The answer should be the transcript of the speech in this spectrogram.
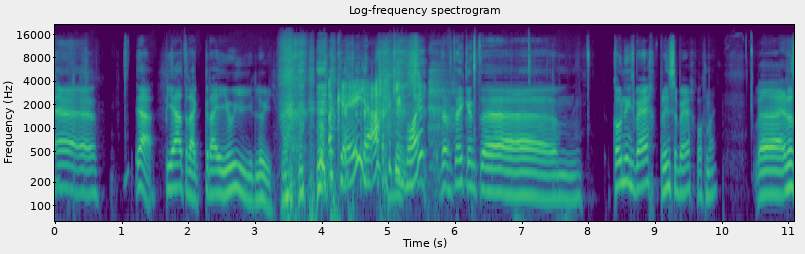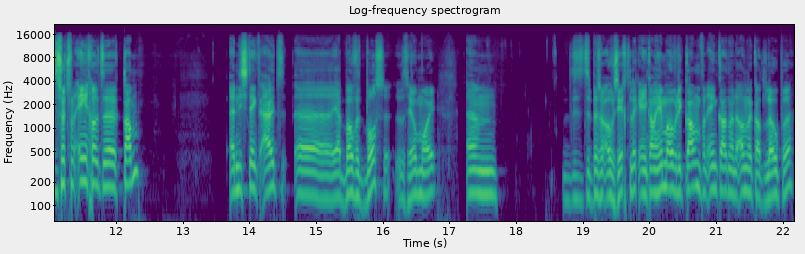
Eh, ja, Piatra Craiuli. Oké, ja. Klinkt mooi. Dat betekent eh, Koningsberg, Prinsenberg, volgens mij. Eh, en dat is een soort van één grote kam. En die steekt uit eh, ja, boven het bos. Dat is heel mooi. Ehm, het is best wel overzichtelijk. En je kan helemaal over die kam van één kant naar de andere kant lopen.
